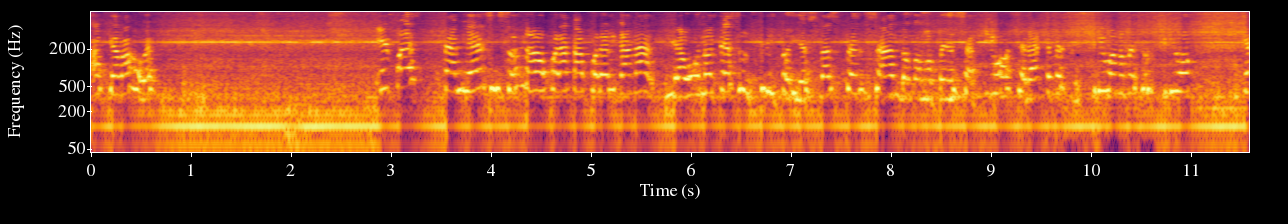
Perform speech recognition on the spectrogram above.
aquí abajo, ¿ves? Y pues también si sos nuevo por acá por el canal y aún no te has suscrito y estás pensando como pensativo, ¿será que me suscribo o no me suscribo? ¿Qué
